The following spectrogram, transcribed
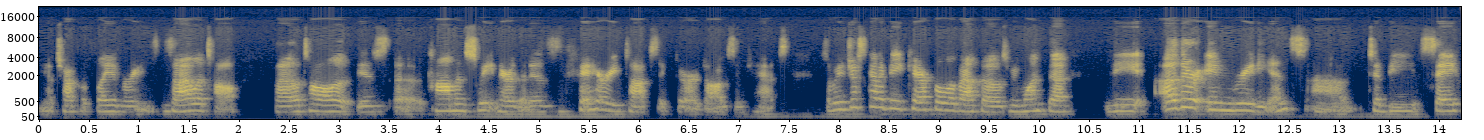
you know, chocolate flavorings, xylitol. Xylitol is a common sweetener that is very toxic to our dogs and cats. So we just got to be careful about those. We want the the other ingredients uh, to be safe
